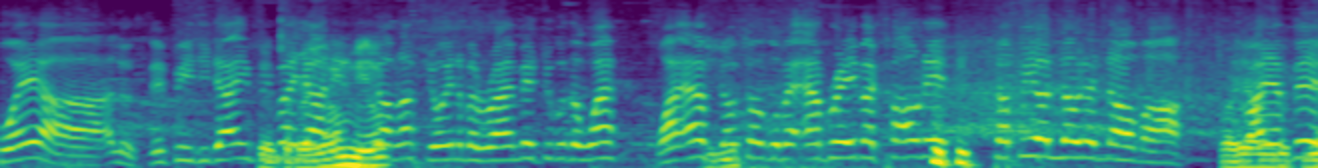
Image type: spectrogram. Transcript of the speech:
ပွဲဟာအဲ့လို ZP ဒီတိုင်းပြမရတယ်ပြီးတော့မလားပြောရင်လည်း Ryan Mid 2 with the 1 YF တောက်လျှောက်ကိုပဲ Embrace ပဲထောင်းနေထပ်ပြီးတော့လုံးတဲ့နောက်မှာ Ryan Mid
